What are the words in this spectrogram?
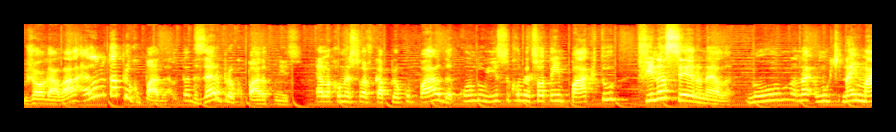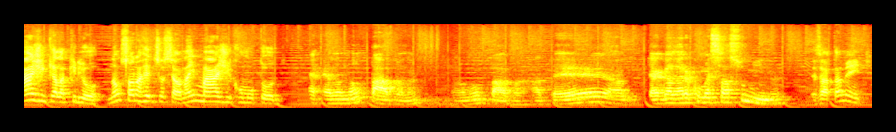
joga lá ela não tá preocupada ela tá zero preocupada com isso. Ela começou a ficar preocupada quando isso começou a ter impacto financeiro nela no, na, no, na imagem que ela criou não só na rede social na imagem como um todo. É, ela não tava né? Ela não tava. Até a, até a galera começar a assumir né? Exatamente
